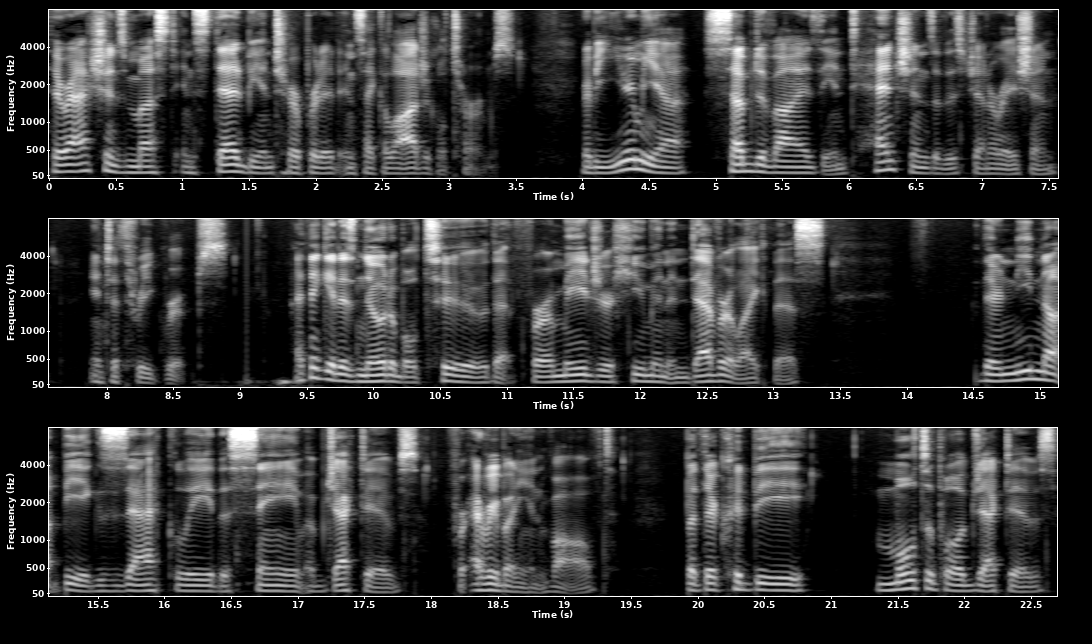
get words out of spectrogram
Their actions must instead be interpreted in psychological terms. Rabbi Yirmiyah subdivides the intentions of this generation into three groups. I think it is notable, too, that for a major human endeavor like this, there need not be exactly the same objectives for everybody involved, but there could be multiple objectives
